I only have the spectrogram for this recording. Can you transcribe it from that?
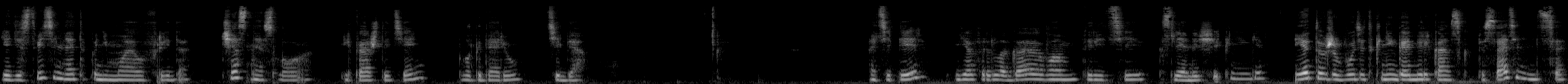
Я действительно это понимаю, Фрида. Честное слово. И каждый день благодарю тебя. А теперь я предлагаю вам перейти к следующей книге. И это уже будет книга американской писательницы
